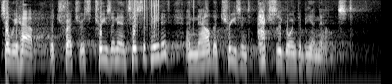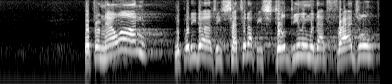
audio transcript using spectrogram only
So we have the treacherous treason anticipated, and now the treason's actually going to be announced. But from now on, look what he does. He sets it up. He's still dealing with that fragile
